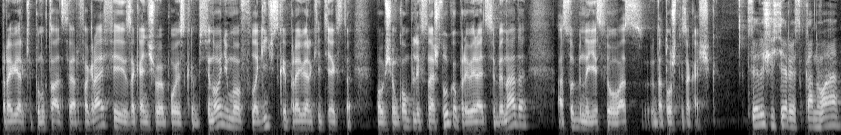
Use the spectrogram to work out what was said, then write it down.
проверки пунктуации орфографии, заканчивая поиском синонимов, логической проверки текста. В общем, комплексная штука, проверять себе надо, особенно если у вас дотошный заказчик. Следующий сервис Canva,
